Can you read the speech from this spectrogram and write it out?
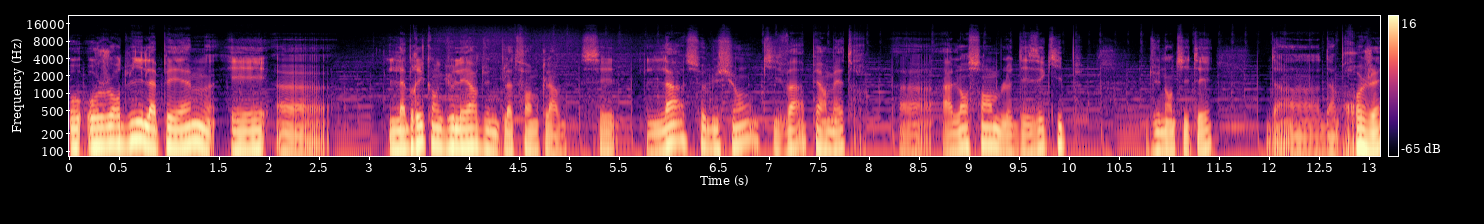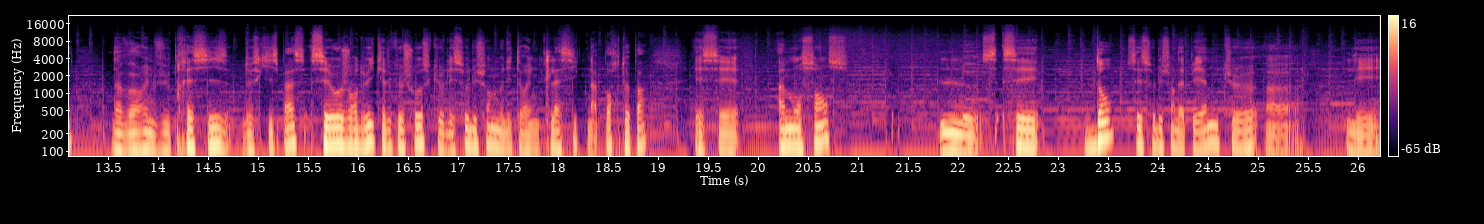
aujourd'hui l'APM est euh, la brique angulaire d'une plateforme cloud. C'est la solution qui va permettre euh, à l'ensemble des équipes d'une entité, d'un projet, d'avoir une vue précise de ce qui se passe. C'est aujourd'hui quelque chose que les solutions de monitoring classiques n'apportent pas. Et c'est, à mon sens, c'est dans ces solutions d'APM que euh, les,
